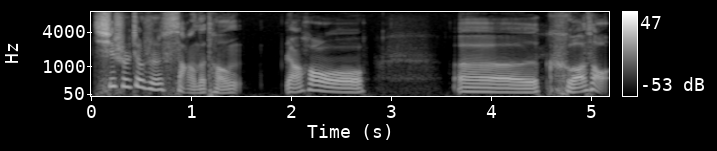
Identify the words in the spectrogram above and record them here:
其实就是嗓子疼，然后呃咳嗽，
